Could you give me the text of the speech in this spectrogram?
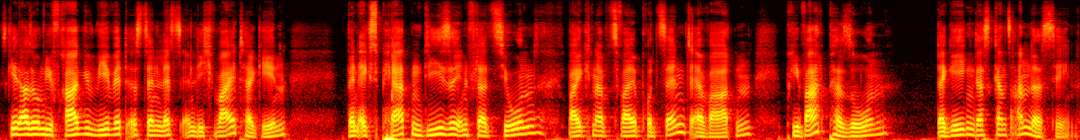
Es geht also um die Frage, wie wird es denn letztendlich weitergehen, wenn Experten diese Inflation bei knapp 2% erwarten, Privatpersonen dagegen das ganz anders sehen.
